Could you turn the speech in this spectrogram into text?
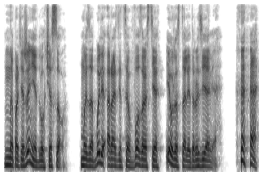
на протяжении двух часов. Мы забыли о разнице в возрасте и уже стали друзьями. Ха-ха,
